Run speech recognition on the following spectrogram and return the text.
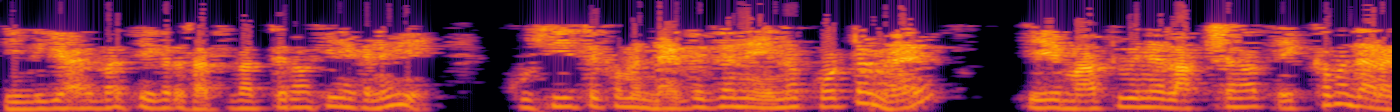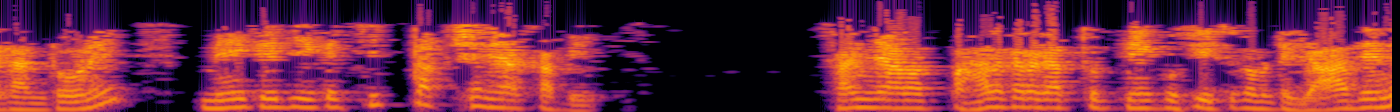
නිින්ද ගියාට පස්සේ ඒකට සතුටුමත් වෙනවා කියන එක නෙවෙයි. කුසීතකම නැගගෙන එනකොටම ඒ මතුවෙන ලක්ෂණත් එක්කම දැනගන්න ඕනේ මේකෙදි එක චිත්තක්ෂණයක් අපි සංඥාවක් පහල කරගත්තොත් මේ කුසීසකමට yaadෙන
